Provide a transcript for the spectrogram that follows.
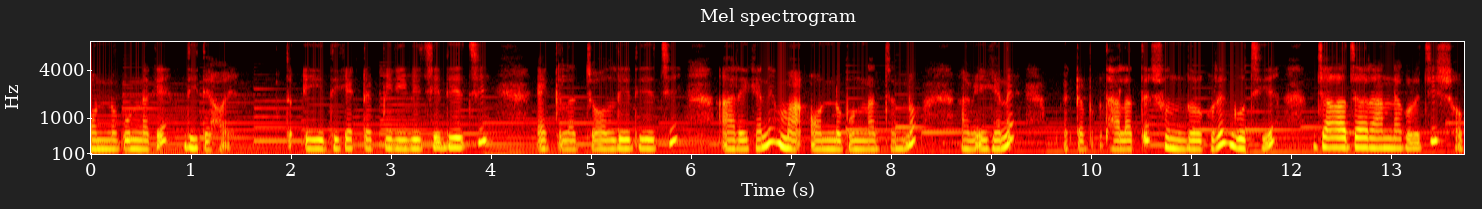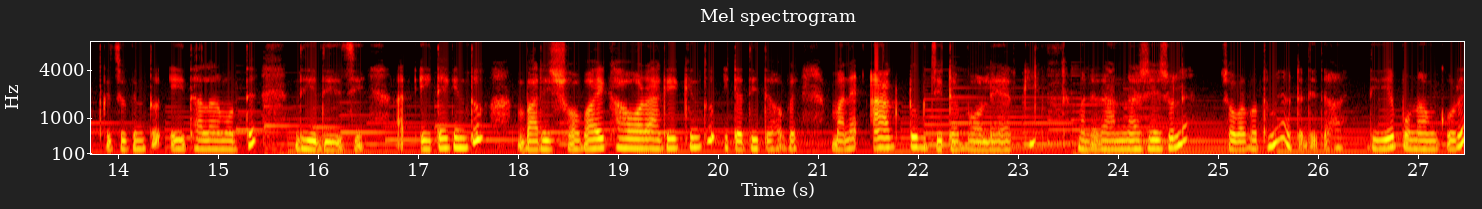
অন্নপূর্ণাকে দিতে হয়। তো এই দিকে একটা পিড়ি বিছিয়ে দিয়েছি, এক গ্লাস জল দিয়ে দিয়েছি, আর এখানে মা অন্নপূর্ণার জন্য আমি এখানে একটা থালাতে সুন্দর করে গুছিয়ে যা যা রান্না করেছি সব কিছু কিন্তু এই থালার মধ্যে দিয়ে দিয়েছি। আর এইটা কিন্তু বাড়ির সবাই খাওয়ার আগে কিন্তু এটা দিতে হবে। মানে আগটুক যেটা বলে আর কি মানে রান্না শেষ হলে সবার প্রথমে ওটা দিতে হয়। দিয়ে প্রণাম করে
